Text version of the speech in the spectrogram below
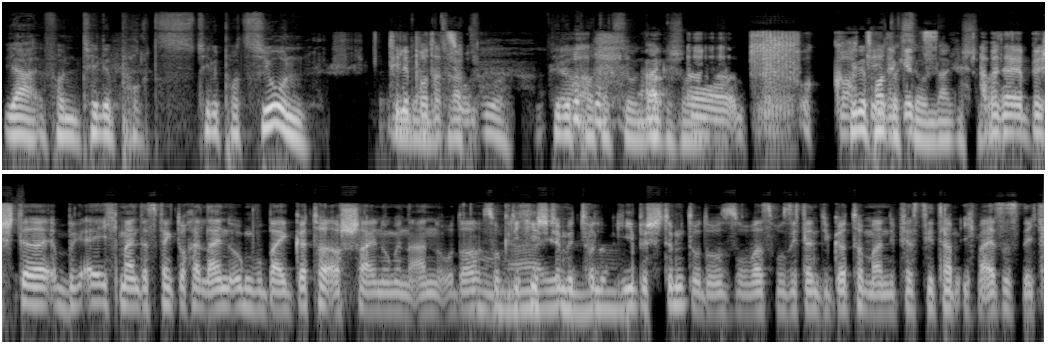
ja, von Teleport, Teleportation? Teleportation. Teleportation, ja. danke schon. Äh, pff, oh Gott, Teleportation, ey, danke schon. Aber der, ich meine, das fängt doch allein irgendwo bei Göttererscheinungen an, oder? Oh, so griechische ja, Mythologie ja. bestimmt oder sowas, wo sich dann die Götter manifestiert haben. Ich weiß es nicht.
